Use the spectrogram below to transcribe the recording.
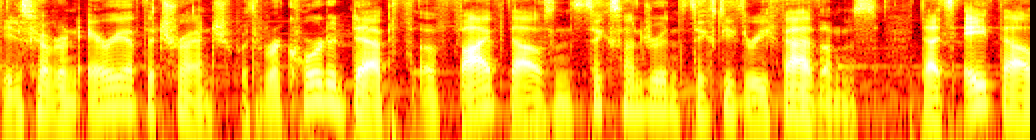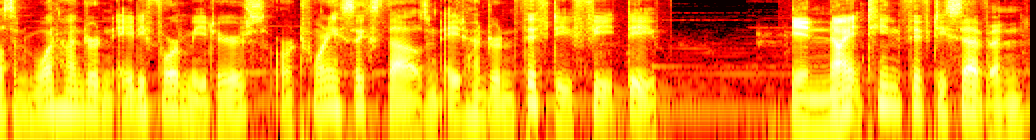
they discovered an area of the trench with a recorded depth of 5,663 fathoms. That's 8,184 meters or 26,850 feet deep. In 1957,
